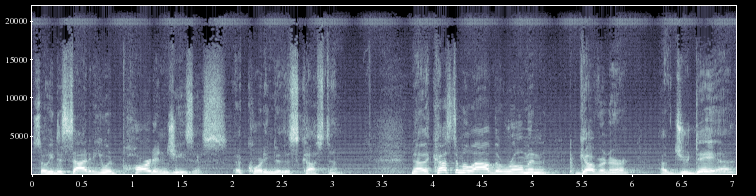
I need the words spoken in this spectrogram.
so he decided he would pardon Jesus according to this custom. Now, the custom allowed the Roman governor of Judea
